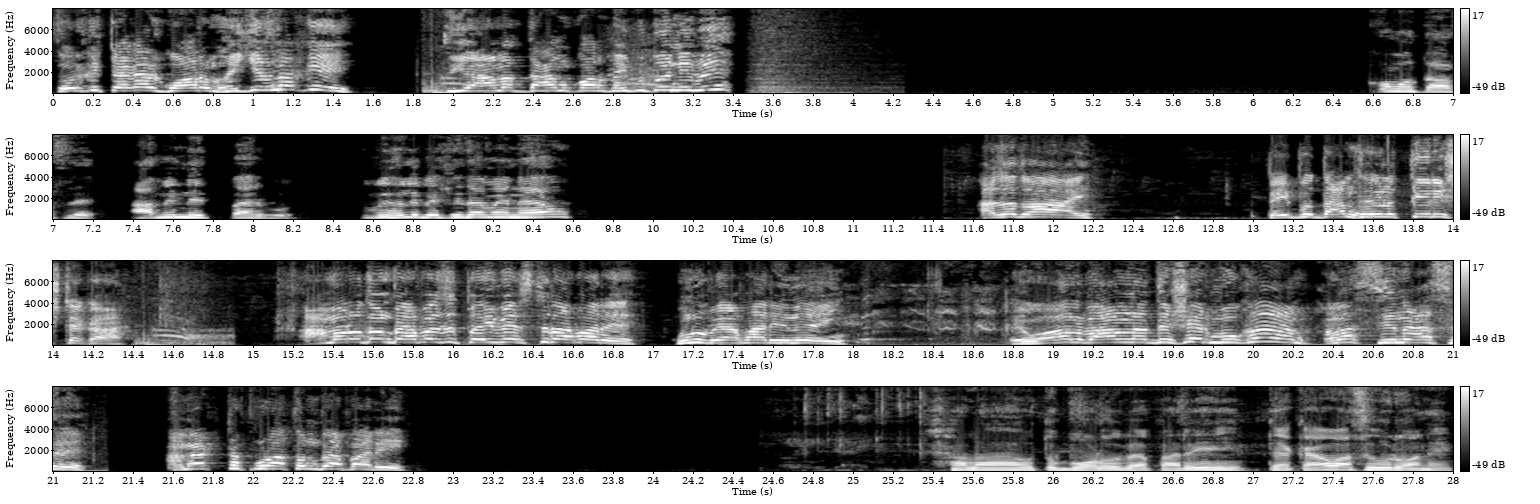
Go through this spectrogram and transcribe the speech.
তোর কি টাকার গরম হয়ে গেছে নাকি? তুই আমার দাম কর তুই নিবি? ক্ষমতা আছে আমি নিতে পারব। তুমি হলে বেশি দামে নাও আজাদ ভাই পেপুর দাম থাকল তিরিশ টাকা। আমারও তো ব্যাপার যে ব্যস্ত ব্যাপারে কোনো ব্যাপারই নেই। এই অল বাংলাদেশের মুখাম আমার চেনা আছে। আমি একটা পুরাতন ব্যাপারী। শালা ও তো বড় ব্যাপারই টাকাও আছে ওর অনেক।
